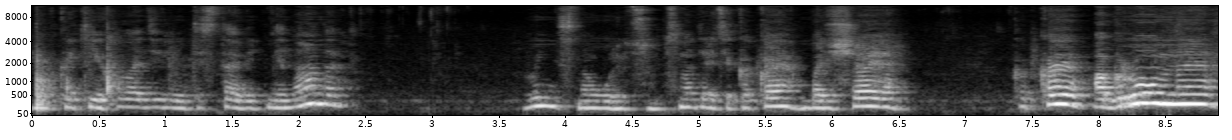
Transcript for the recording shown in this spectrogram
никакие холодильники ставить не надо. Вынес на улицу. Посмотрите, какая большая, какая огромная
